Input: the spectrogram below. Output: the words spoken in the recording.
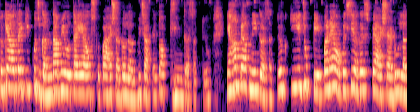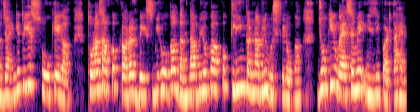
तो क्या होता है कि कुछ गंदा भी होता है या उसके ऊपर आई शेडो लग भी जाते हैं तो आप क्लीन कर सकते हो। यहाँ पे आप नहीं कर सकते हो क्योंकि ये जो पेपर है ऑब्वियसली अगर इस पे आई शेडो लग जाएँगे तो ये सोकेगा थोड़ा सा आपका प्रोडक्ट बेस भी होगा, गंदा भी होगा, आपको क्लीन करना भी मुश्किल होगा, जो कि वैसे में ईजी पड़ता है।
